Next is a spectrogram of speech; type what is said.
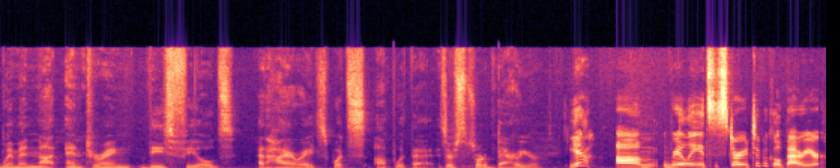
women not entering these fields at higher rates? What's up with that? Is there some sort of barrier? Yeah, um, really, it's a stereotypical barrier.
